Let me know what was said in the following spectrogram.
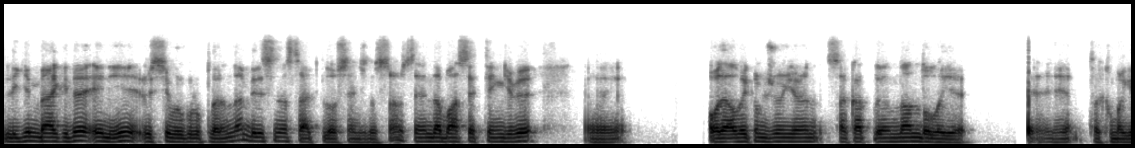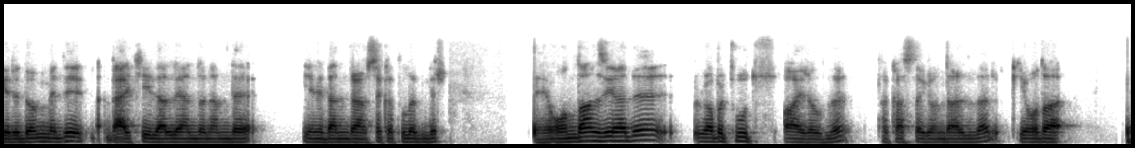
ligin belki de en iyi receiver gruplarından birisine sahipti Los Angeles Rams. Senin de bahsettiğin gibi e, Odell Beckham Jr.'ın sakatlığından dolayı e, takıma geri dönmedi. Belki ilerleyen dönemde yeniden Rams'e katılabilir. E, ondan ziyade Robert Woods ayrıldı. Takasla gönderdiler ki o da e,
